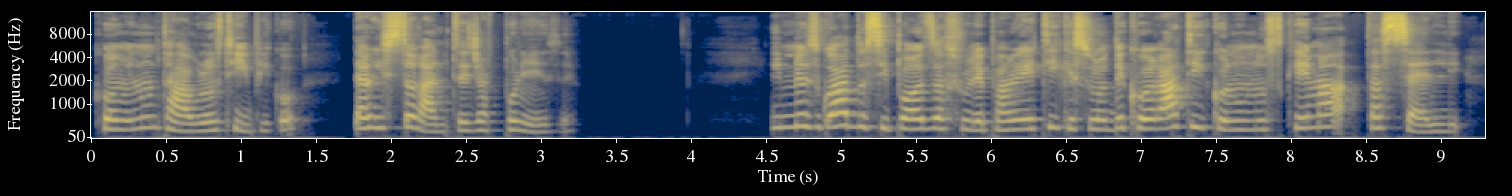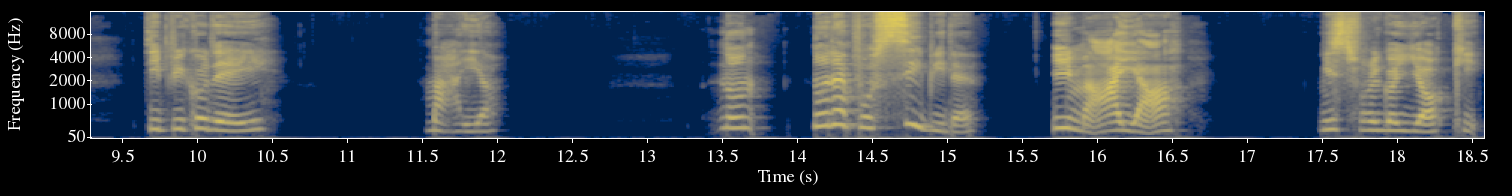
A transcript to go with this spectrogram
come in un tavolo tipico da ristorante giapponese. Il mio sguardo si posa sulle pareti che sono decorati con uno schema tasselli, tipico dei Maya. Non, non è possibile! I Maya! Mi sfrego gli occhi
